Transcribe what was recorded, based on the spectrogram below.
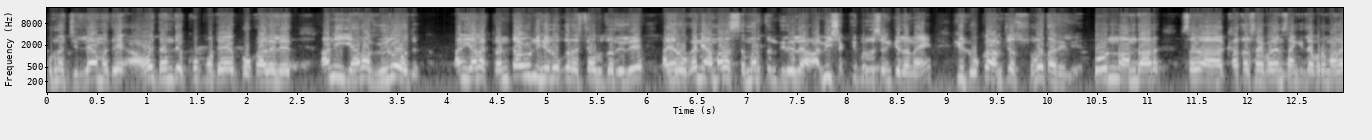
पूर्ण जिल्ह्यामध्ये अवैध धंदे खूप मोठे बोकाळलेले आहेत. आणि याला विरोध आणि याला कंटाळून हे लोक रस्त्यावर उतरलेले आणि या लोकांनी आम्हाला समर्थन दिलेलं आहे. आम्ही शक्ती प्रदर्शन केलं नाही की लोक आमच्यासोबत आलेली आहे दोन आमदार खासदार साहेबांनी सांगितल्याप्रमाणे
